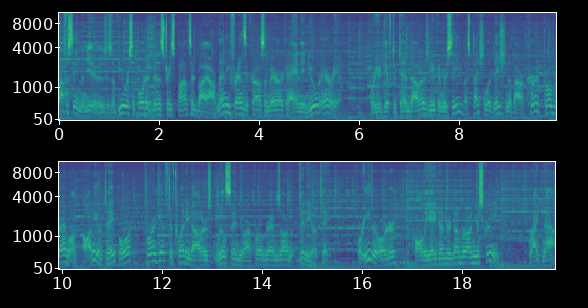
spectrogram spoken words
Prophecy in the News is a viewer-supported ministry sponsored by our many friends across America and in your area. For your gift of $10, you can receive a special edition of our current program on audio tape, or for a gift of $20, we'll send you our programs on videotape. For either order, call the 800 number on your screen right now.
